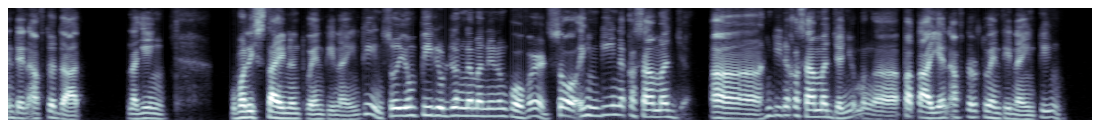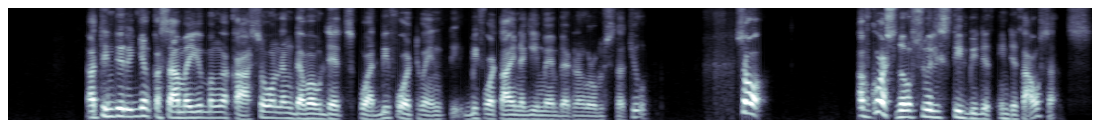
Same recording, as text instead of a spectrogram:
and then after that naging umalis tayo ng 2019 so yung period lang naman yun ang covered. So hindi nakasama ah hindi nakasama diyan yung mga patayan after 2019 at hindi rin yung kasama yung mga kaso ng Davao Death Squad before 20 before tayo naging member ng Rome Statute so of course those will still be in the thousands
